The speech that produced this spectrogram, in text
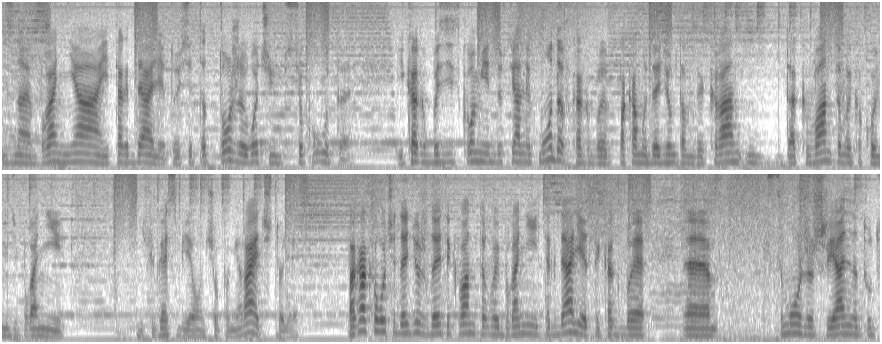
не знаю, броня и так далее. То есть это тоже очень все круто. И как бы здесь, кроме индустриальных модов, как бы, пока мы дойдем там до экран, до квантовой какой-нибудь брони. Нифига себе, он что, помирает, что ли? Пока, короче, дойдешь до этой квантовой брони и так далее, ты как бы э, сможешь реально тут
